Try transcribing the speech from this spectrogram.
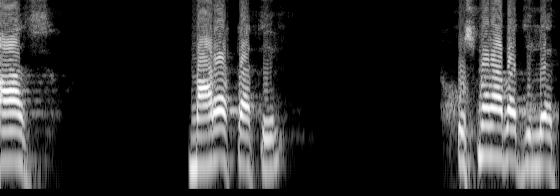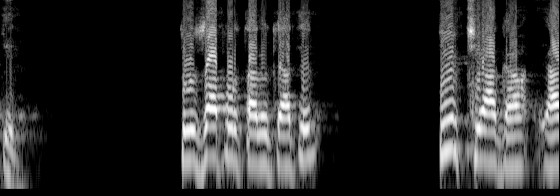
आज महाराष्ट्रातील उस्मानाबाद जिल्ह्यातील तुळजापूर तालुक्यातील तीर्थ या ग्रा या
